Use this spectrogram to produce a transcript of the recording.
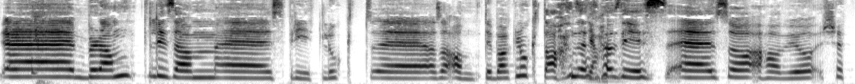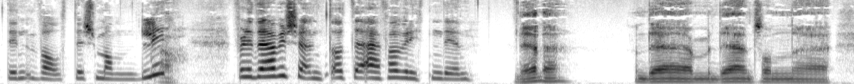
Eh, blant liksom eh, spritlukt, eh, altså antibac-lukt, da, det skal sies, eh, så har vi jo kjøpt inn Walters mandler. Ja. Fordi det har vi skjønt at det er favoritten din. Det er det. Det, det er en sånn eh,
